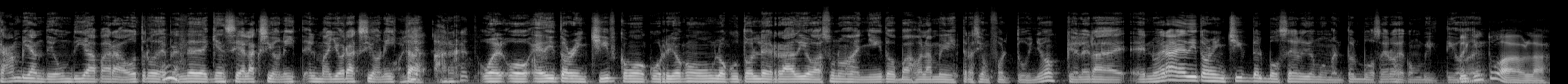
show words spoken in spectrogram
cambian de un día para otro, depende de quién sea el accionista, el mayor accionista. Oye, que... O, el, o editor in chief, como ocurrió con un locutor de radio hace unos añitos bajo la administración Fortuño, que él era, él no era editor in chief del vocero y de momento el vocero se convirtió ¿De en quién tú hablas?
